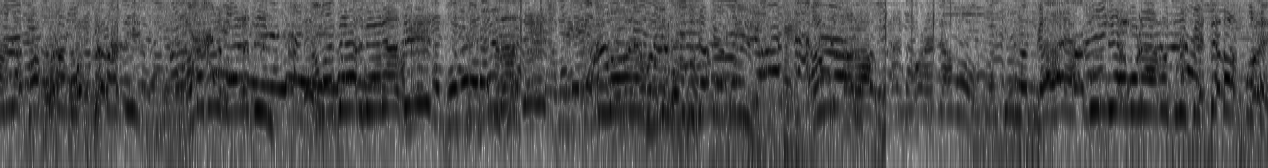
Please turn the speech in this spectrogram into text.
আমরা সবকটা মরতে রাজি আমাদের মেরে দিন আমাদের মেরে দিন মেরে দিন নয় আমাদের কিছু যাবে না। আমরা রাস্তায় মরে যাব। গায়ে আগুন দিয়ে মরে যাব যদি পেটে না পড়ে।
